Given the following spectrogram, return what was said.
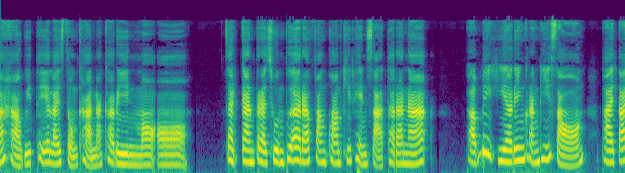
มหาวิทยาลัยสงขลานครินทร์มอ จัดการประชุมเพื่อรับฟังความคิดเห็นสาธารณะ Public Hearing ครั้งที่ 2 ภายใต้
